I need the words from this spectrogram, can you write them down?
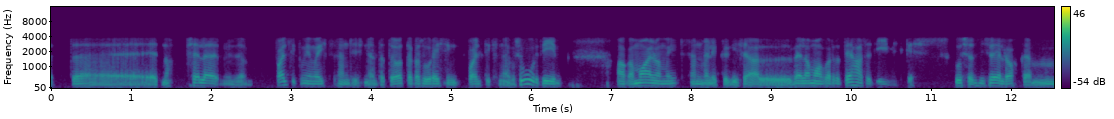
et, eh, et noh, selle Baltikumi mõistes on siis nii-öelda Toyota Gazoo Racing Baltics nagu suur tiim, aga maailma mõistes on meil ikkagi seal veel omakorda tehase tiimid, kes, kus on siis veel rohkem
